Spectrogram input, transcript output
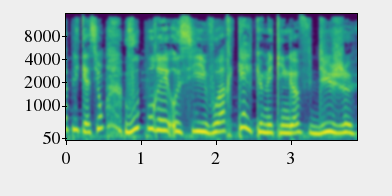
application. Vous pourrez aussi y voir quelques making-of du jeu.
